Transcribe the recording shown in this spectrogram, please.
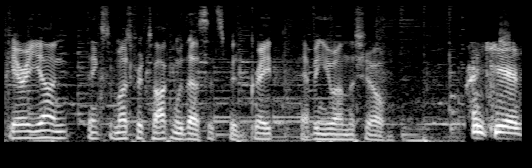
Gary Younge, thanks so much for talking with us. It's been great having you on the show. Thank you.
